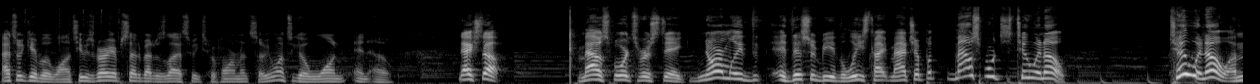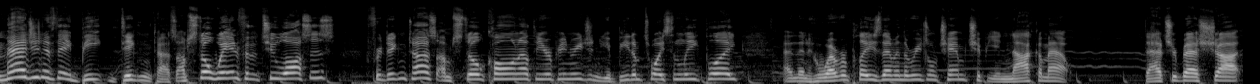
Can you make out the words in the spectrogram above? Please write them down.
That's what Giblet wants. He was very upset about his last week's performance, so he wants to go 1 and 0. Next up, Mousesports versus Dig. Normally, th eh, this would be the least hype matchup, but Mousesports is 2 and 0. 2 0. Imagine if they beat Dignitas. I'm still waiting for the two losses for Dignitas. I'm still calling out the European region. You beat them twice in league play, and then whoever plays them in the regional championship, you knock them out. That's your best shot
